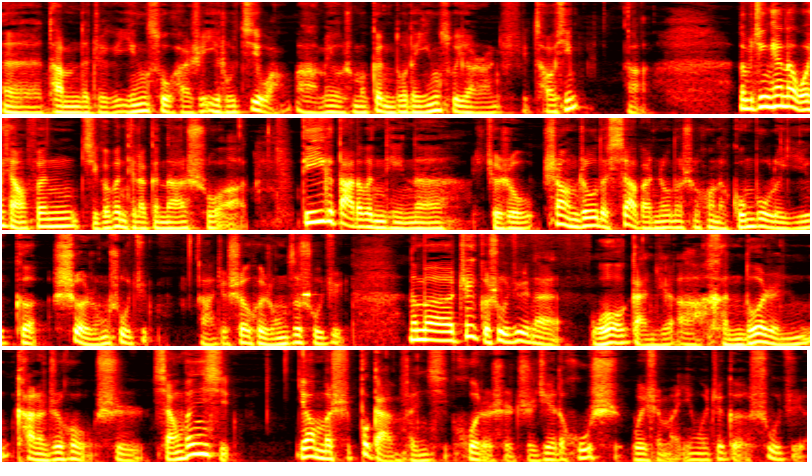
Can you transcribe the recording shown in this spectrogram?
呃，他们的这个因素还是一如既往啊，没有什么更多的因素要让你去操心啊。那么今天呢，我想分几个问题来跟大家说啊。第一个大的问题呢，就是上周的下半周的时候呢，公布了一个社融数据啊，就社会融资数据。那么这个数据呢，我感觉啊，很多人看了之后是想分析。要么是不敢分析，或者是直接的忽视。为什么？因为这个数据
